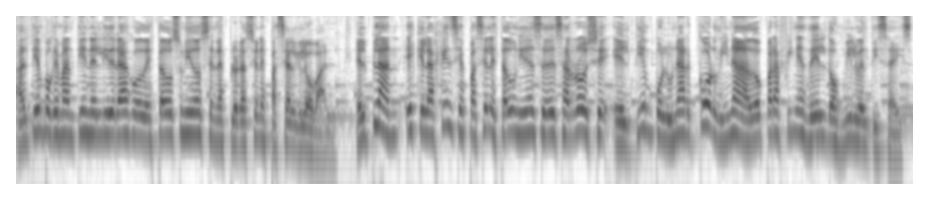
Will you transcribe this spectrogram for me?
al tiempo que mantiene el liderazgo de Estados Unidos en la exploración espacial global. El plan es que la Agencia Espacial Estadounidense desarrolle el tiempo lunar coordinado para fines del 2026.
